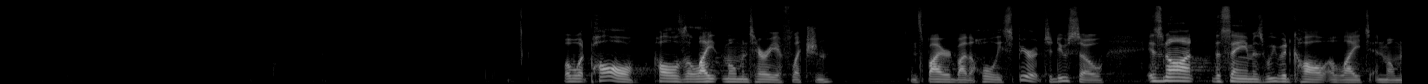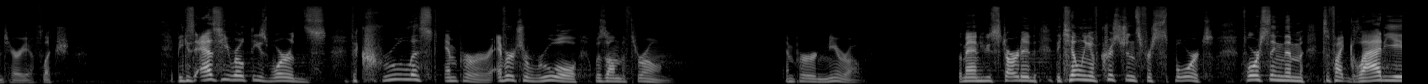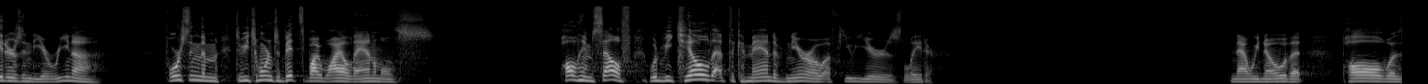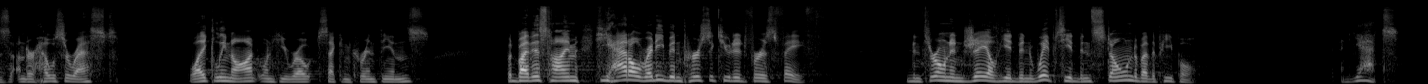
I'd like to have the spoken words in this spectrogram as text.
Well, what Paul calls a light momentary affliction, inspired by the Holy Spirit to do so, is not the same as we would call a light and momentary affliction. Because as he wrote these words, the cruelest emperor ever to rule was on the throne Emperor Nero. The man who started the killing of Christians for sport, forcing them to fight gladiators in the arena, forcing them to be torn to bits by wild animals. Paul himself would be killed at the command of Nero a few years later. Now we know that Paul was under house arrest, likely not when he wrote Second Corinthians, but by this time he had already been persecuted for his faith. Been thrown in jail, he had been whipped, he had been stoned by the people. And yet,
